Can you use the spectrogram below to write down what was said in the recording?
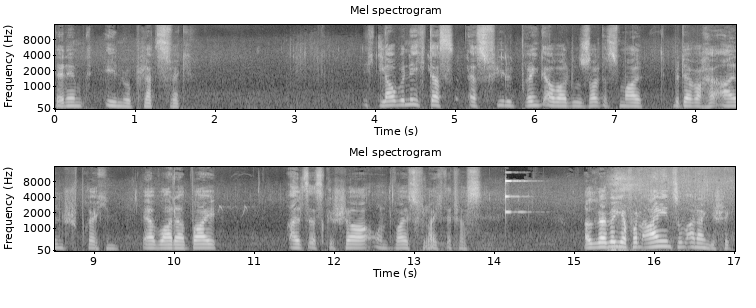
Der nimmt eh nur Platz weg. Ich glaube nicht, dass es viel bringt, aber du solltest mal mit der Wache allen sprechen. Er war dabei, als es geschah und weiß vielleicht etwas. Also da wird ja von einem zum anderen geschickt.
